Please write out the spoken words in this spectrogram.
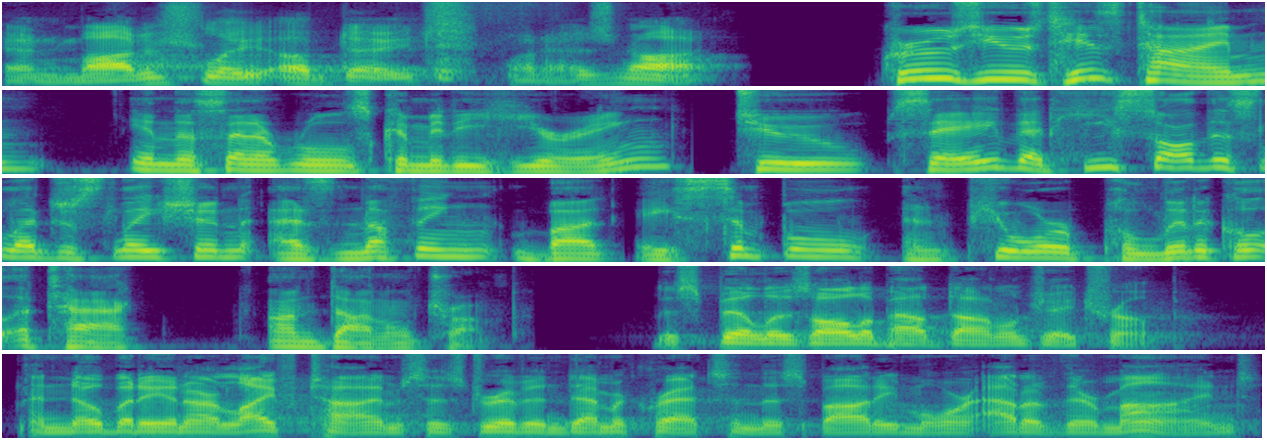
and modestly updates what has not. Cruz used his time in the Senate Rules Committee hearing to say that he saw this legislation as nothing but a simple and pure political attack on Donald Trump. This bill is all about Donald J. Trump, and nobody in our lifetimes has driven Democrats in this body more out of their mind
